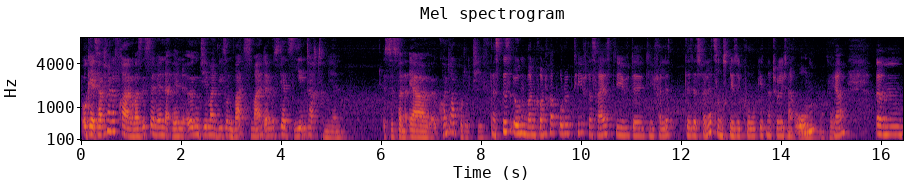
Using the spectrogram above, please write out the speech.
Okay, jetzt habe ich mal eine Frage. Was ist denn, wenn, wenn irgendjemand wie so ein Watz meint, er müsste jetzt jeden Tag trainieren? ist es dann eher kontraproduktiv? Das ist irgendwann kontraproduktiv. Das heißt, die, die, die Verlet das Verletzungsrisiko geht natürlich nach, nach oben. Okay. Ja. Ähm,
